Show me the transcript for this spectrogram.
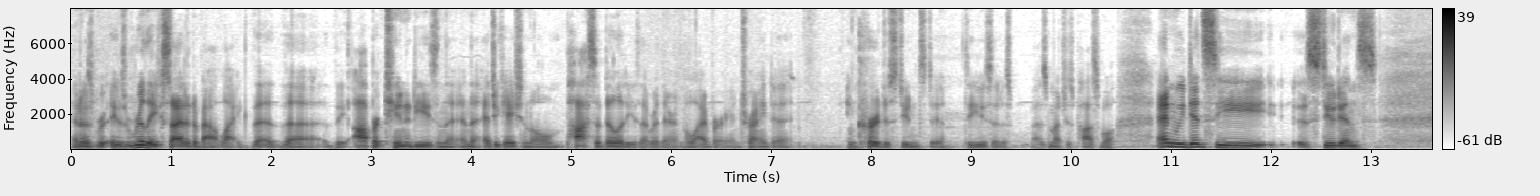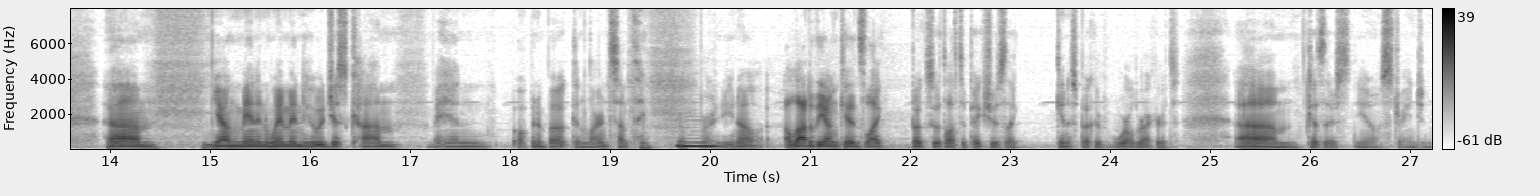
And it was he was really excited about like the the the opportunities and the and the educational possibilities that were there in the library and trying to encourage the students to, to use it as, as much as possible. And we did see students um, young men and women who would just come and open a book and learn something. Or, you know, a lot of the young kids like books with lots of pictures, like Guinness Book of World Records, because there's you know strange and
